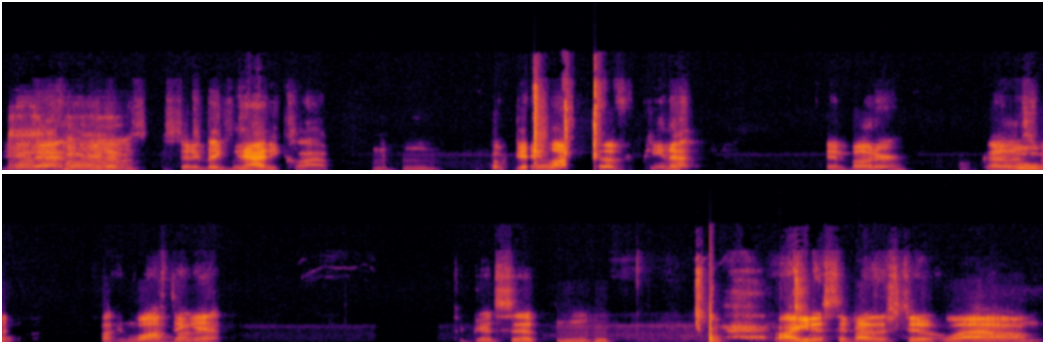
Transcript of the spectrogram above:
You hear that? You hear that It's a big pleasing? daddy clap. Mm-hmm. Getting lots of peanut and butter. out of this Ooh. mouth, Fucking wafting it. It's a good sip. Mm-hmm. I get a sip out of this too. Wow. Mm.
